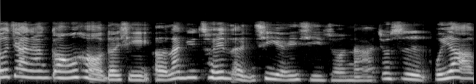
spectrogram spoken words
多家人讲吼，就是呃，咱去吹冷气的时阵啊，就是不要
